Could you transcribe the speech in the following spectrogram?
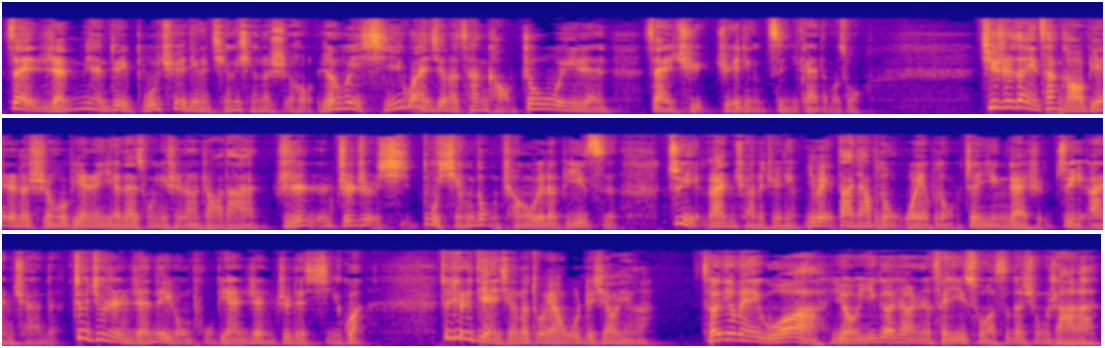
在人面对不确定情形的时候，人会习惯性的参考周围人，再去决定自己该怎么做。其实，在你参考别人的时候，别人也在从你身上找答案，直直至行不行动，成为了彼此最安全的决定。因为大家不动，我也不动，这应该是最安全的。这就是人的一种普遍认知的习惯，这就是典型的多元无知效应啊。曾经美国啊有一个让人匪夷所思的凶杀案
